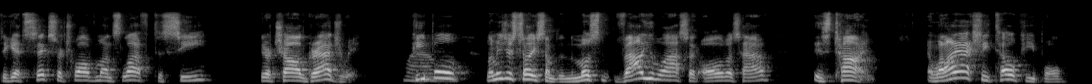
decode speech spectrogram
to get six or 12 months left to see their child graduate. Wow. People, let me just tell you something the most valuable asset all of us have is time. And when I actually tell people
